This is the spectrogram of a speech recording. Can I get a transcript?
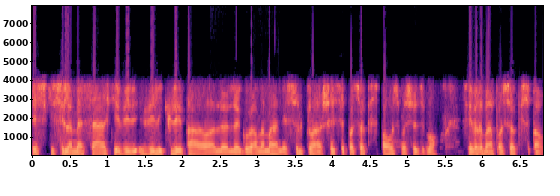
c'est le message qui est véhiculé par le, gouvernement, mais sur le plancher, c'est pas ça qui se passe, M. Dumont. C'est vraiment pas ça qui se passe.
